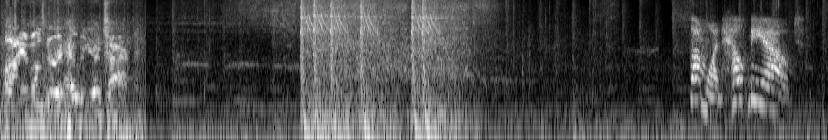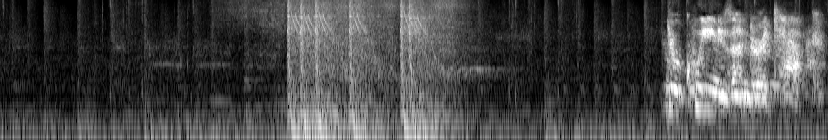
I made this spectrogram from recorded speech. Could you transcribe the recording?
I am under heavy attack. Someone help me out. Your queen is under attack.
